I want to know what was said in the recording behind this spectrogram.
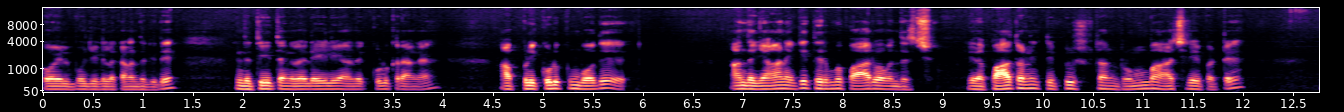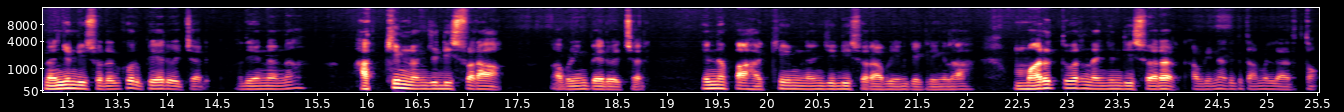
கோயில் பூஜைகளில் கலந்துக்குது இந்த தீர்த்தங்களை டெய்லியும் அது கொடுக்குறாங்க. அப்படி கொடுக்கும்போது அந்த யானைக்கு திரும்ப பார்வை வந்துருச்சு. இதை பார்த்தோன்னே திப்பு சுல்தான் ரொம்ப ஆச்சரியப்பட்டு நஞ்சுண்டீஸ்வரருக்கு ஒரு பேர் வச்சார். அது என்னென்னா ஹக்கீம் நஞ்சுண்டீஸ்வரா. அப்படின்னு பேர் வச்சார். என்னப்பா ஹக்கீம் நஞ்சுண்டீஸ்வரா அப்படின்னு கேட்குறீங்களா? மருத்துவர் நஞ்சுண்டீஸ்வரர் அப்படின்னு அதுக்கு தமிழில் அர்த்தம்.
